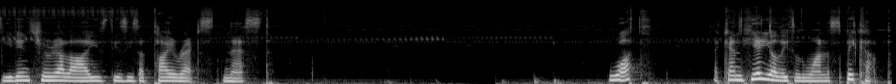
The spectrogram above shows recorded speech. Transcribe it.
Didn't you realize this is a T-Rex nest? What? I can't hear you, little one. Speak up.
